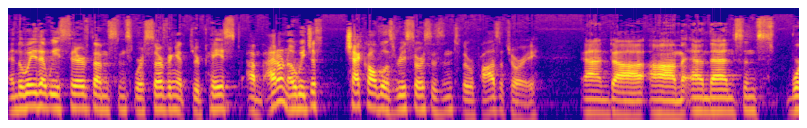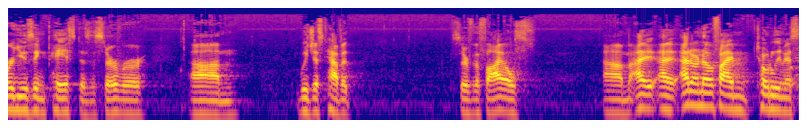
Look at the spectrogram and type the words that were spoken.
And the way that we serve them, since we're serving it through paste, um, I don't know, we just check all those resources into the repository. And, uh, um, and then since we're using paste as a server, um, we just have it serve the files. Um, I, I, I don't know if I'm totally miss,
